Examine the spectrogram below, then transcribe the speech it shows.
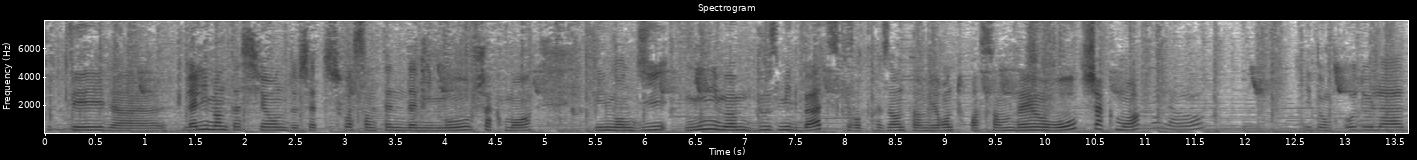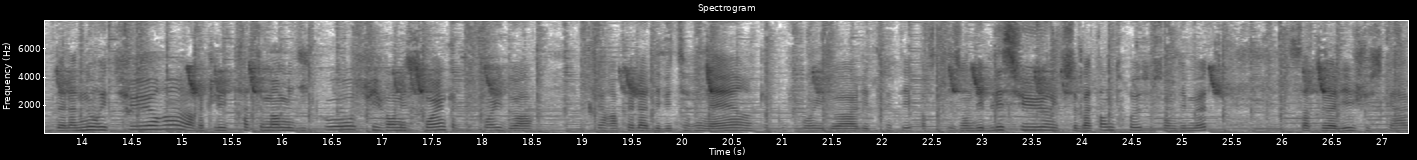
coûtait la- l'alimentation de cette soixantaine d'animaux chaque mois. Ils m'ont dit minimum 12 000 bahts, ce qui représente environ 320 euros chaque mois. Hello. Et donc au-delà de la nourriture, avec les traitements médicaux, suivant les soins, quelquefois il doit faire appel à des vétérinaires, il doit les traiter parce qu'ils ont des blessures, ils se battent entre eux, ce sont des meutes. Ça peut aller jusqu'à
